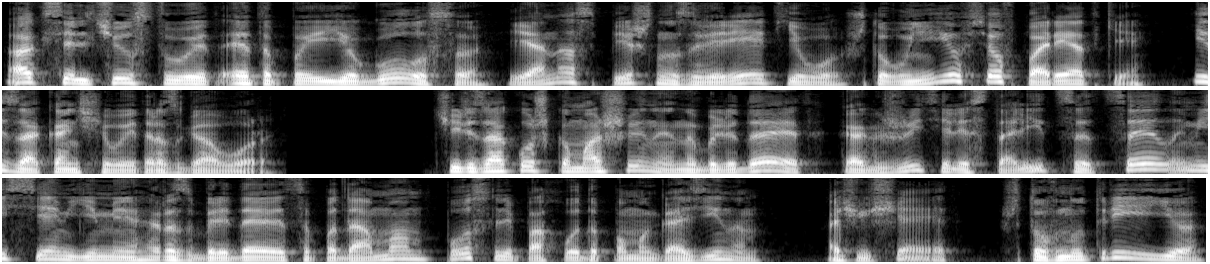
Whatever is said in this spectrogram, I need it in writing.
Аксель чувствует это по ее голосу, и она спешно заверяет его, что у нее все в порядке, и заканчивает разговор. Через окошко машины наблюдает, как жители столицы целыми семьями разбредаются по домам после похода по магазинам, ощущает, что внутри ее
